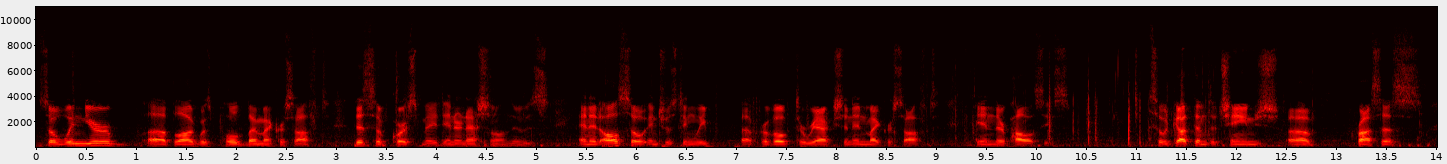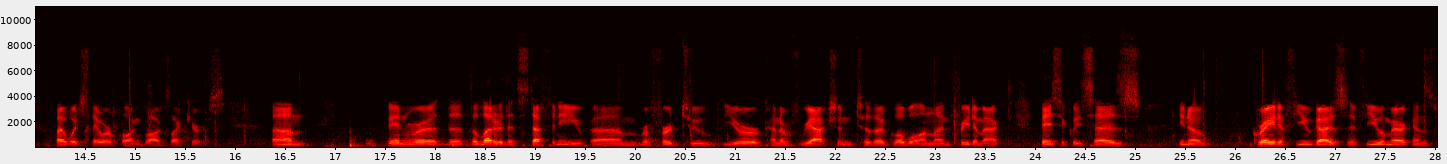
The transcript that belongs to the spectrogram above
so when your uh, blog was pulled by Microsoft, this of course made international news, and it also interestingly uh, provoked a reaction in Microsoft in their policies. So it got them to change uh, process by which they were pulling blogs like yours. Um, in re- the the letter that Stephanie um, referred to, your kind of reaction to the Global Online Freedom Act basically says, you know, great if you guys, if you Americans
